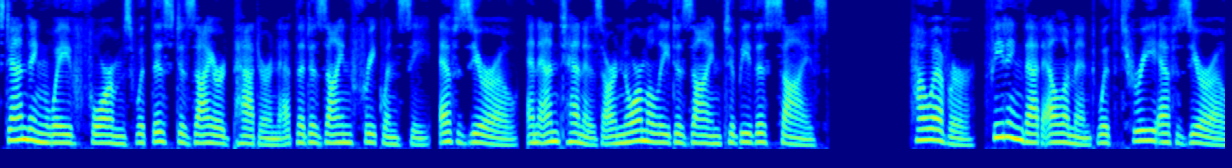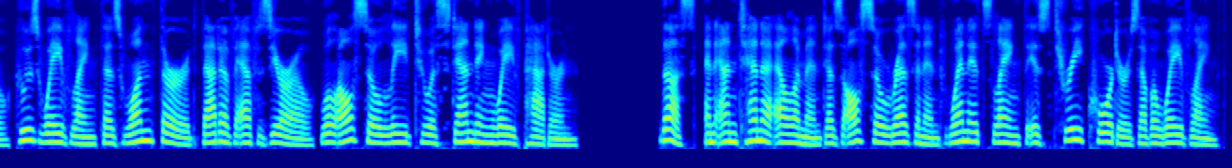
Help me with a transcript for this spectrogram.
standing wave forms with this desired pattern at the design frequency, f0, and antennas are normally designed to be this size. However, feeding that element with 3 f0 whose wavelength is one-third that of f0 will also lead to a standing wave pattern. Thus, an antenna element is also resonant when its length is three-quarters of a wavelength.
